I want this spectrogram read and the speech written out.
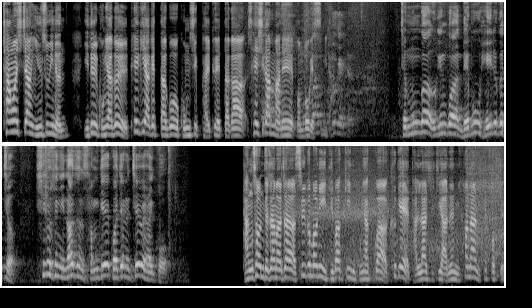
창원시장 인수위는 이들 공약을 폐기하겠다고 공식 발표했다가 3시간 만에 번복했습니다. 전문가 의견과 내부 회의를 거쳐 실효성이 낮은 3개 과제는 제외하였고 당선되자마자 슬그머니 뒤바뀐 공약과 크게 달라지지 않은 현안 해법들.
